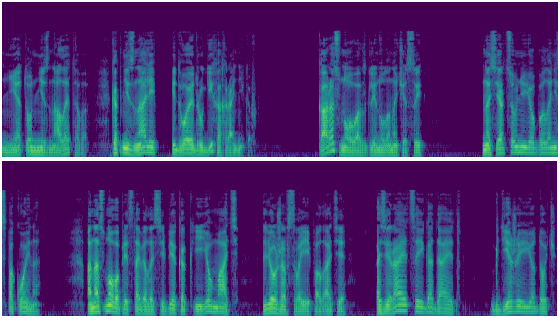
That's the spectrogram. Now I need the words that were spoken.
Нет, он не знал этого, как не знали и двое других охранников. Кара снова взглянула на часы. На сердце у нее было неспокойно. Она снова представила себе, как ее мать, лежа в своей палате, озирается и гадает, где же ее дочь.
